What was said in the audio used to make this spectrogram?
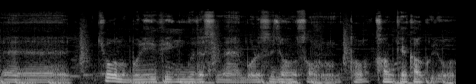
えー、今日のブリーフィングですねボリス・ジョンソンと関係閣僚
